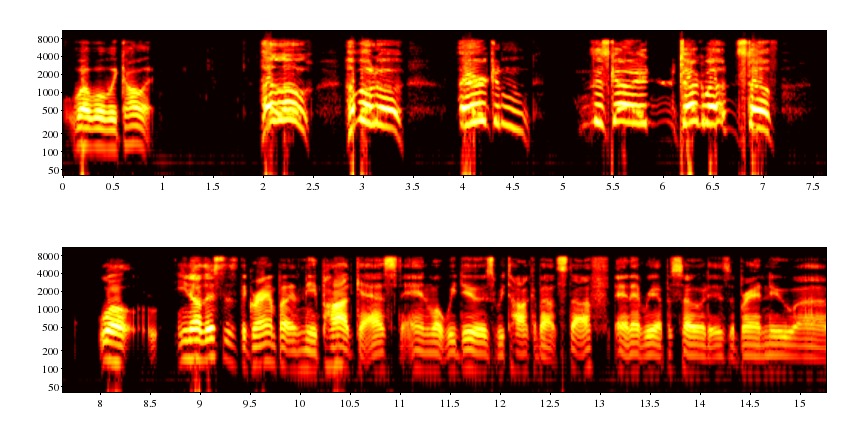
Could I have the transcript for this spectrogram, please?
what will we call it? Hello! How about uh, Eric and this guy talk about stuff? Well, you know, this is the Grandpa and Me podcast, and what we do is we talk about stuff, and every episode is a brand new uh,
